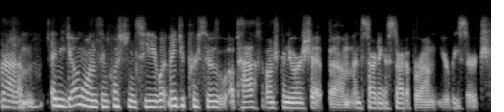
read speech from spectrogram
Um, and young ones, same question to you. What made you pursue a path of entrepreneurship um, and starting a startup around your research?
